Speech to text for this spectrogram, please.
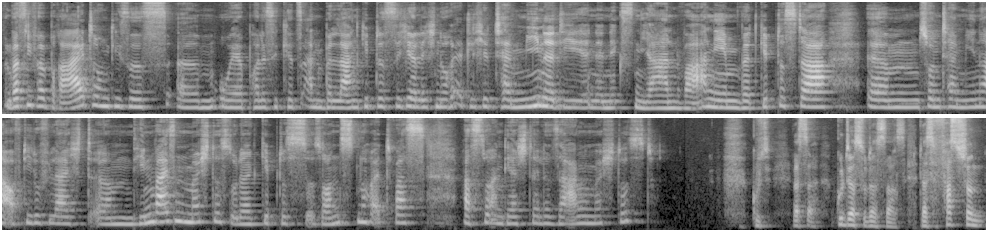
Und was die Verbreitung dieses ähm, OER Policy Kits anbelangt, gibt es sicherlich noch etliche Termine, die in den nächsten Jahren wahrnehmen wird. Gibt es da ähm, schon Termine, auf die du vielleicht ähm, hinweisen möchtest oder gibt es sonst noch etwas, was du an der Stelle sagen möchtest? Gut, das, gut, dass du das sagst. Das ist fast schon,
